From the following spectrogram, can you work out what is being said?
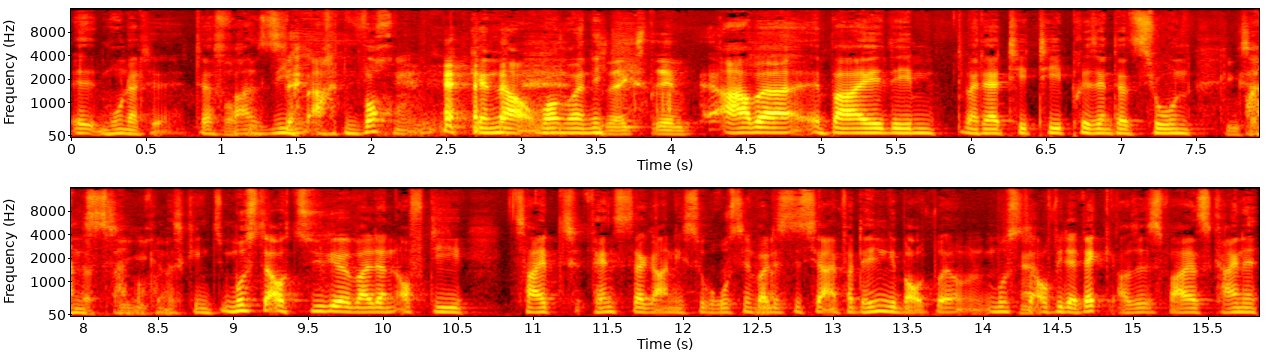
Äh, Monate, das Wochen. waren sieben, acht Wochen. genau, wollen wir nicht. Sehr extrem. Aber bei, dem, bei der TT-Präsentation waren es zwei Wochen. Das ging, musste auch zügiger, weil dann oft die Zeitfenster gar nicht so groß sind, weil das ist ja einfach dahin gebaut worden und musste ja. auch wieder weg. Also es war jetzt keine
